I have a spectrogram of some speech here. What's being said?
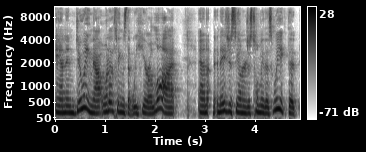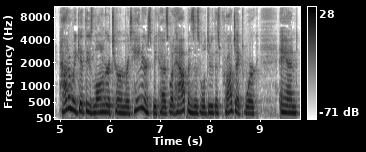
And in doing that, one of the things that we hear a lot, and an agency owner just told me this week that how do we get these longer term retainers? Because what happens is we'll do this project work and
